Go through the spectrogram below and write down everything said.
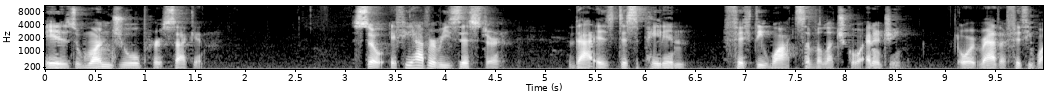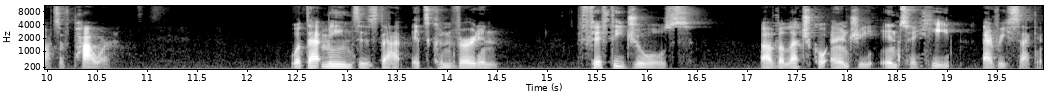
is 1 joule per second. So if you have a resistor that is dissipating 50 watts of electrical energy, or rather 50 watts of power, what that means is that it's converting 50 joules of electrical energy into heat every second.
